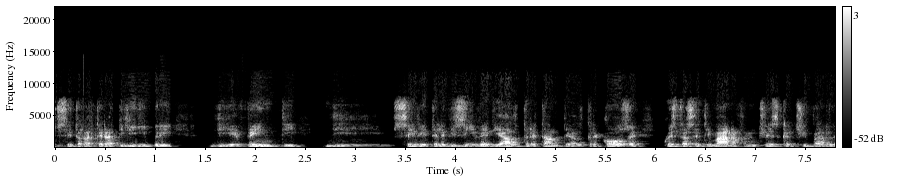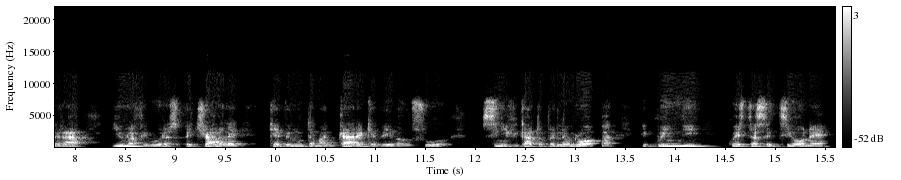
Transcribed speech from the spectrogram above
si tratterà di libri, di eventi, di serie televisive, di altre tante altre cose. Questa settimana Francesca ci parlerà di una figura speciale che è venuta a mancare, che aveva un suo significato per l'Europa e quindi questa sezione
